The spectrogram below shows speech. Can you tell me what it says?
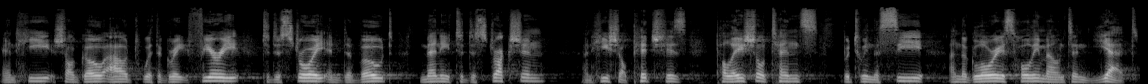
and he shall go out with a great fury to destroy and devote many to destruction. And he shall pitch his palatial tents between the sea and the glorious holy mountain, yet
